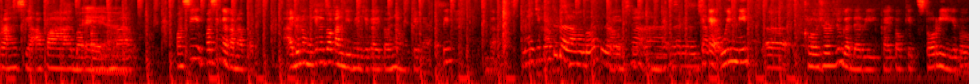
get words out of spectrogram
rahasia apa bapaknya Iya. gimana. Pasti pasti nggak akan dapat I don't know mungkin itu akan di Magic Kaitonya mungkin ya. Tapi nggak Magic itu udah lama banget udah Harusnya apa. kayak we need uh, closure juga dari Kaito Kid story gitu.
